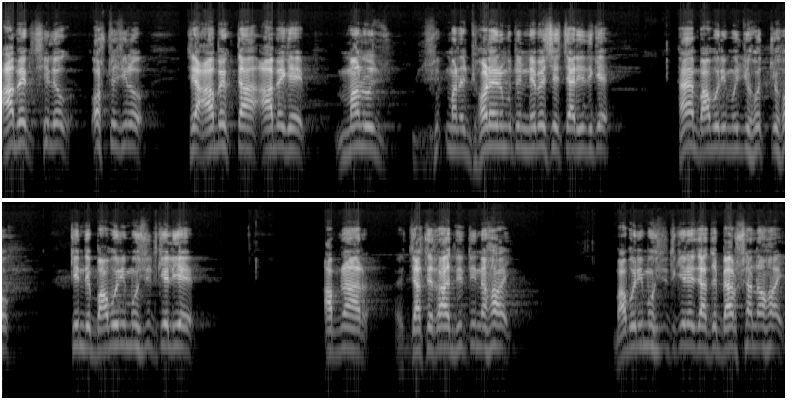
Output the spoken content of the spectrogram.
আবেগ ছিল, কষ্ট ছিল, সে আবেগটা, আবেগে মানুষ মানে ঝড়ের মতো নেবেছে চারিদিকে। হ্যাঁ বাবরি মসজিদ হচ্ছে হোক, কিন্তু বাবরি মসজিদকে নিয়ে আপনার যাতে রাজনীতি না হয়, বাবরি মসজিদ গেলে যাতে ব্যবসা না হয়,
